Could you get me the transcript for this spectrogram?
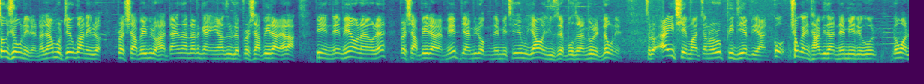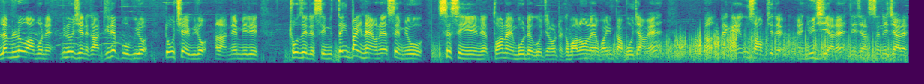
ဆုံးရှုံးနေတယ်ဒါကြောင့်မို့တရုတ်ကနေပြီးတော့ pressure ပေးပြီးတော့ဟာတိုင်းသားနိုင်ငံအင်အားစုလည်း pressure ပေးထားတယ်ဟလားပြီးရင်မင်းအွန်လိုင်းကိုလည်း pressure ပေးထားတယ်မင်းပြန်ပြီးတော့နယ်မြေထိချုပ်မှုရအောင်ယူတဲ့ပုံစံမျိုးတွေလုပ်နေဆိုတော့အဲ့ဒီအချိန်မှာကျွန်တော်တို့ PDF တွေကကိုချုပ်ကင်ထားပြီးသားနယ်မြေတွေကိုလုံးဝလက်မလွတ်အောင်ဖို့နဲ့ပြီးလို့ရှိရင်တခါဒီတက်ပို့ပြီးတော့တိုးချဲ့ပြီးတော့ဟလာနယ်မြေတွေထိုးစစ်တွေစင်တိမ့်ပိုက်နိုင်အောင်တဲ့အဆင့်မျိုးစစ်စင်ရေးတွေနဲ့သွားနိုင်ဖို့အတွက်ကိုကျွန်တော်တကဘာလုံးလည်းဝိုင်းပံ့ပိုးကြမယ် နော်နိုင်ငံဥဆောင်ဖြစ်တဲ့ NUG ရလည်းဒေတာစနစ်ကြတဲ့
